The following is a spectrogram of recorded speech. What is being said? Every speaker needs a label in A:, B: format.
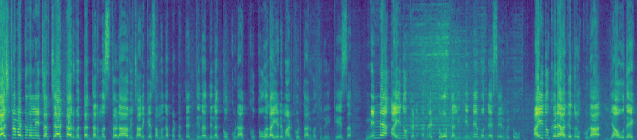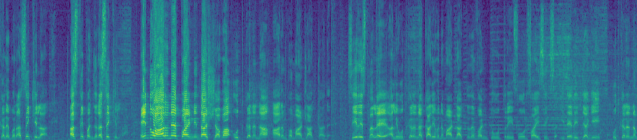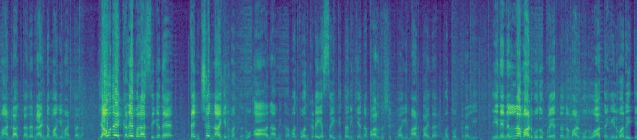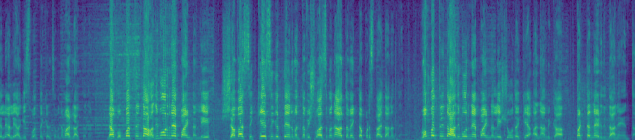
A: ರಾಷ್ಟ್ರ ಮಟ್ಟದಲ್ಲಿ ಚರ್ಚೆ ಆಗ್ತಾ ಇರುವಂತ ಧರ್ಮಸ್ಥಳ ವಿಚಾರಕ್ಕೆ ಸಂಬಂಧಪಟ್ಟಂತೆ ದಿನ ದಿನಕ್ಕೂ ಕೂಡ ಕುತೂಹಲ ಎಡೆ ಎಡೆಮಾಡ್ಕೊಡ್ತಾ ಇರುವಂಥದ್ದು ಈ ಕೇಸ್. ನಿನ್ನೆ ಐದು ಕಡೆ, ಅಂದ್ರೆ ಟೋಟಲಿ ನಿನ್ನೆ ಮೊನ್ನೆ ಸೇರಿಬಿಟ್ಟು ಐದು ಕಡೆ ಆಗಿದ್ರೂ ಕೂಡ ಯಾವುದೇ ಕಳೆಬರ ಸಿಕ್ಕಿಲ್ಲ ಅಲ್ಲಿ. ಅಸ್ಥಿ ಪಂಜರ ಸಿಕ್ಕಿಲ್ಲ. ಇಂದು ಆರನೇ ಪಾಯಿಂಟ್ನಿಂದ ಶವ ಉತ್ಖನನ ಆರಂಭ ಮಾಡಲಾಗ್ತಾ ಇದೆ. ಸೀರೀಸ್ನಲ್ಲೇ ಅಲ್ಲಿ ಉತ್ಖನನ ಕಾರ್ಯವನ್ನು ಮಾಡಲಾಗ್ತದೆ. One, two, three, four, five, six ಇದೇ ರೀತಿಯಾಗಿ ಉತ್ಖನನ ಮಾಡಲಾಗ್ತಾ ಇದೆ. ರ್ಯಾಂಡಮ್ ಆಗಿ ಮಾಡ್ತಾ ಇಲ್ಲ. ಯಾವುದೇ ಕಳೆಬರ ಸಿಗದೆ ಟೆನ್ಷನ್ ಆಗಿರುವಂಥದ್ದು ಆ ಅನಾಮಿಕ ಮತ್ತು ಒಂದು ಕಡೆ ಎಸ್ ಐ ಟಿ ತನಿಖೆಯನ್ನು ಪಾರದರ್ಶಕವಾಗಿ ಮಾಡ್ತಾ ಇದೆ ಮತ್ತು ಒಂದು ಕಡೆ ಅಲ್ಲಿ ಏನೇನೆಲ್ಲ ಮಾಡ್ಬೋದು ಪ್ರಯತ್ನ ಮಾಡ್ಬೋದು ಆತ ಹೇಳುವ ರೀತಿಯಲ್ಲಿ ಅಲ್ಲಿ ಅಗಿಸುವಂಥ ಕೆಲಸವನ್ನು ಮಾಡಲಾಗ್ತದೆ. ನಾವು ಒಂಬತ್ತರಿಂದ ಹದಿಮೂರನೇ ಪಾಯಿಂಟ್ನಲ್ಲಿ ಶವ ಸಿಕ್ಕೇ ಸಿಗುತ್ತೆ ಅನ್ನುವಂಥ ವಿಶ್ವಾಸವನ್ನು ಆತ ವ್ಯಕ್ತಪಡಿಸ್ತಾ ಇದ್ದಾನಂತೆ. ಒಂಬತ್ತರಿಂದ ಹದಿಮೂರನೇ ಪಾಯಿಂಟ್ನಲ್ಲಿ ಶೋಧಕ್ಕೆ ಅನಾಮಿಕ ಪಟ್ಟನ್ನು ಹಿಡಿದಿದ್ದಾನೆ ಅಂತ.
